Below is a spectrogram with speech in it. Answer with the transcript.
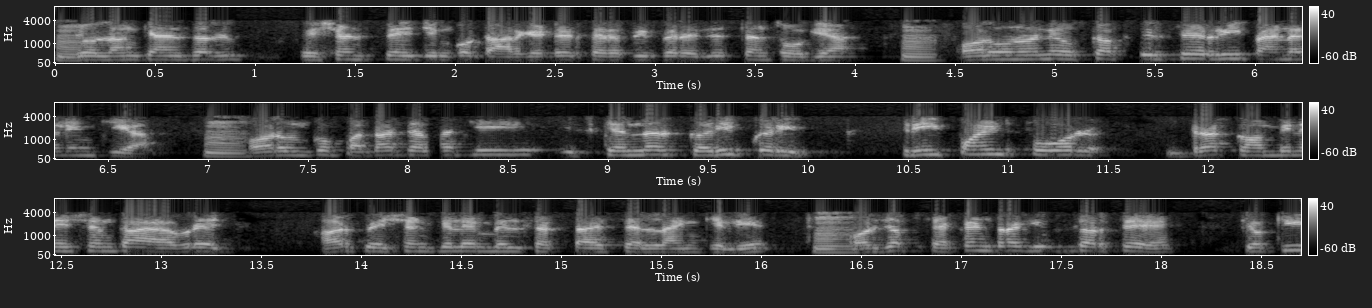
हम्म। जो लंग कैंसर पेशेंट्स थे जिनको टारगेटेड थेरेपी पे रेजिस्टेंस हो गया और उन्होंने उसका फिर से रीपैनलिंग किया और उनको पता चला कि इसके अंदर करीब करीब 3.4 ड्रग कॉम्बिनेशन का एवरेज हर पेशेंट के लिए मिल सकता है सेल लाइन के लिए हम्म। और जब सेकंड ड्रग यूज़ करते हैं क्योंकि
